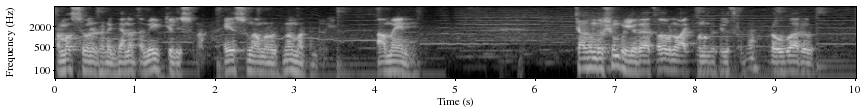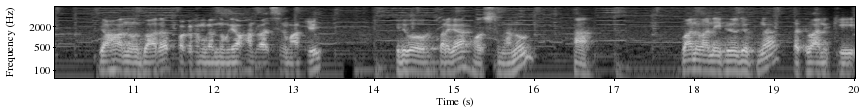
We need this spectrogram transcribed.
సమస్య ఉన్నటువంటి ఘనత మీకు చెల్లిస్తున్నాను వేస్తున్నాము అడుగుతున్నాను మా తండ్రి. ఆమెన్. చాలా సంతోషం పిల్లగా చదవని వాక్యం ఉందో తెలుసు కదా? ప్రభు గారు యోహాను ద్వారా ప్రకటన గ్రంథం యోహాన్ రాసిన మాటలు. ఇదిగో త్వరగా వస్తున్నాను. వాని వాని క్రియలు చెప్పిన ప్రతివానికి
